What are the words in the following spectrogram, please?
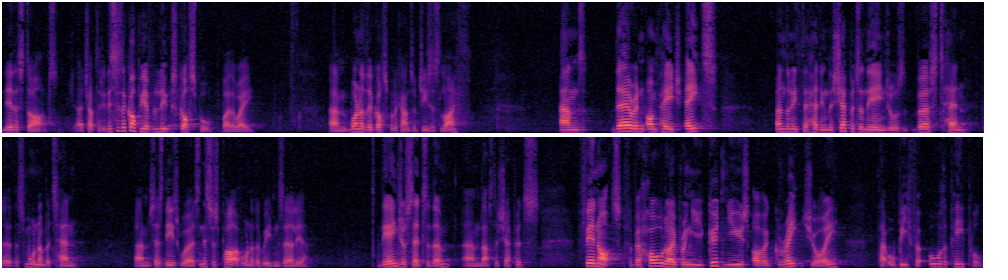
near the start, uh, chapter 2. This is a copy of Luke's Gospel, by the way, um, one of the Gospel accounts of Jesus' life. And there in, on page 8, underneath the heading, The Shepherds and the Angels, verse 10, the, the small number 10, um, says these words. And this was part of one of the readings earlier. The angel said to them, um, that's the shepherds, Fear not, for behold, I bring you good news of a great joy that will be for all the people.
